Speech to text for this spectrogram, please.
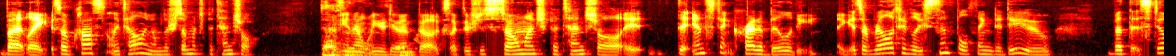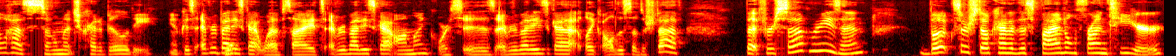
But like, so I'm constantly telling them there's so much potential. Definitely. You know, when you're doing books, like there's just so much potential. It the instant credibility, like it's a relatively simple thing to do, but that still has so much credibility. You know, because everybody's yeah. got websites, everybody's got online courses, everybody's got like all this other stuff. But for some reason, books are still kind of this final frontier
